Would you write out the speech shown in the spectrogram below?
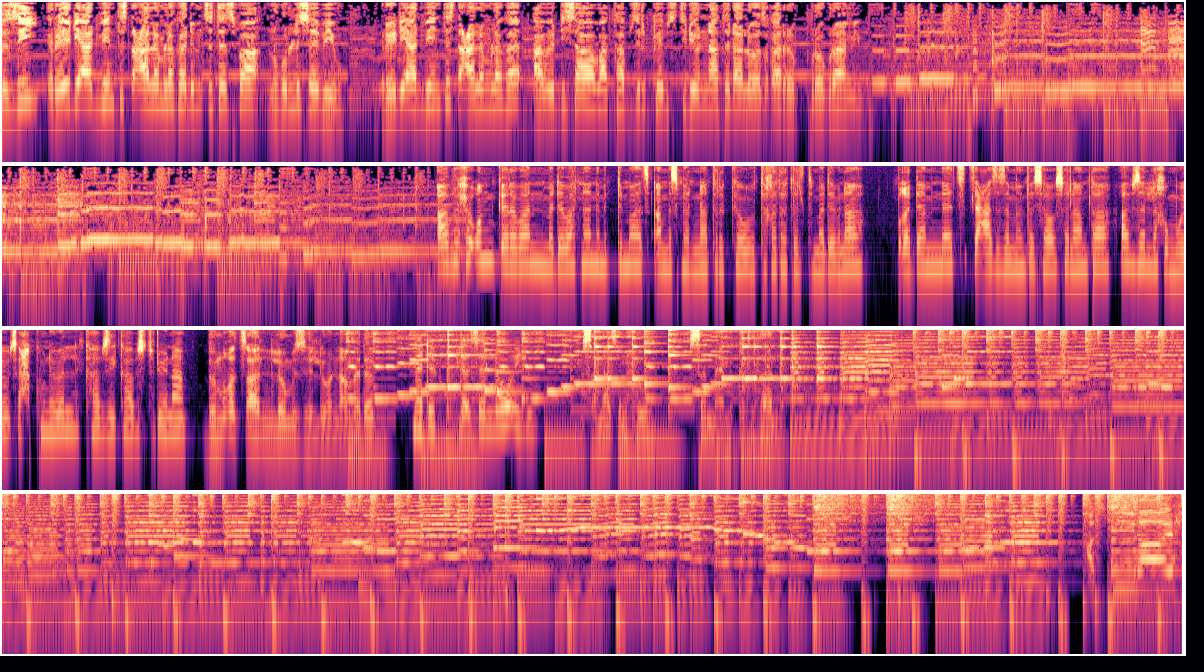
እዙይ ሬድዮ ኣድቨንትስት ዓለምለኸ ድምፂ ተስፋ ንኹሉ ሰብ እዩ ሬድዮ ኣድቨንትስት ዓለምለኸ ኣብ ኣዲስ ኣበባ ካብ ዝርከብ እስትድዮ እናተዳለወ ዝቐርብ ፕሮግራም እዩኣብ ሑቕን ቀረባን መደባትና ንምድማጽ ኣብ መስመርና ትርከቡ ተኸታተልቲ መደብና ቀዳምነት ዝዓዘ ዘመንፈሳዊ ሰላምታ ኣብ ዘለኹም ዎ ይብፃሕኩም ንብል ካብዚ ካብ እስቱድዮና ብምቕፃል ንሎሚ ዝህልወና መደብ መደብ ክፍልእ ዘለዎ እዩ ፃናፅንሑ ሰና ክትታልስናይ ሓ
